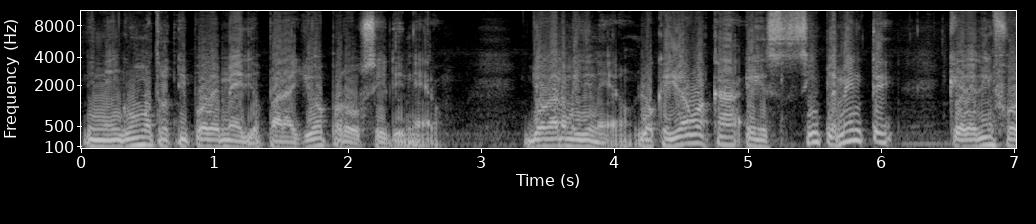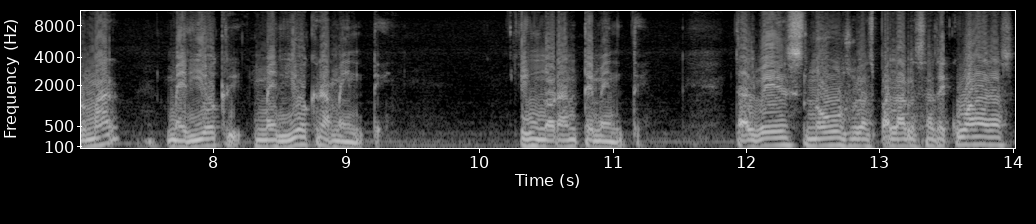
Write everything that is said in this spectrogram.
ni ningún otro tipo de medio para yo producir dinero. Yo gano mi dinero. Lo que yo hago acá es simplemente querer informar mediocremente, ignorantemente. Tal vez no uso las palabras adecuadas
